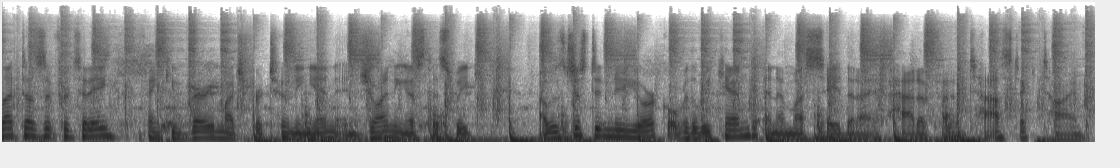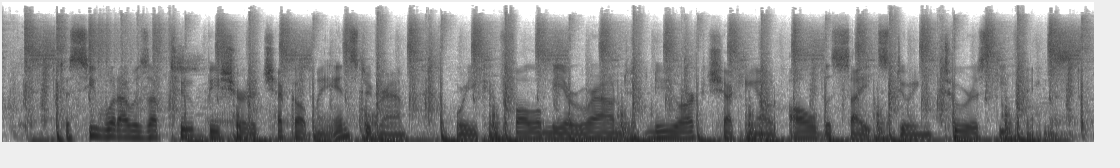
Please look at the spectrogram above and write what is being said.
that does it for today. Thank you very much for tuning in and joining us this week. I was just in New York over the weekend, and I must say that I have had a fantastic time. To see what I was up to, be sure to check out my Instagram, where you can follow me around New York checking out all the sites doing touristy things.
